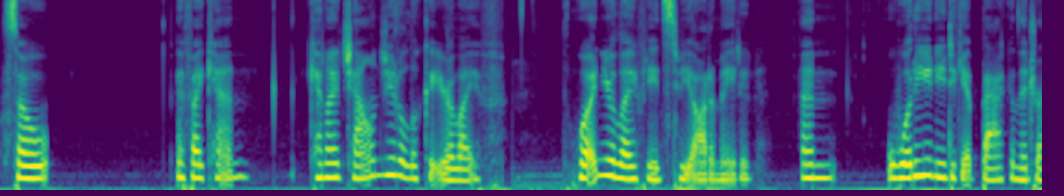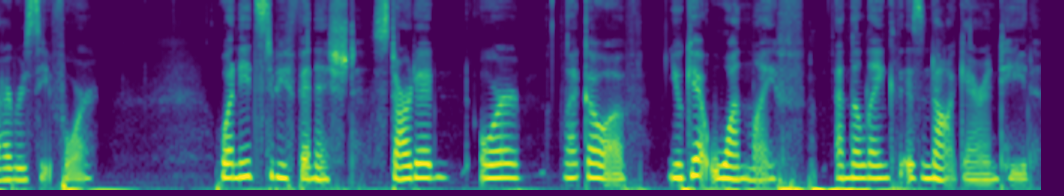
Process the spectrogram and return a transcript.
So, if I can, can I challenge you to look at your life? What in your life needs to be automated? And what do you need to get back in the driver's seat for? What needs to be finished, started, or let go of? You get one life, and the length is not guaranteed.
